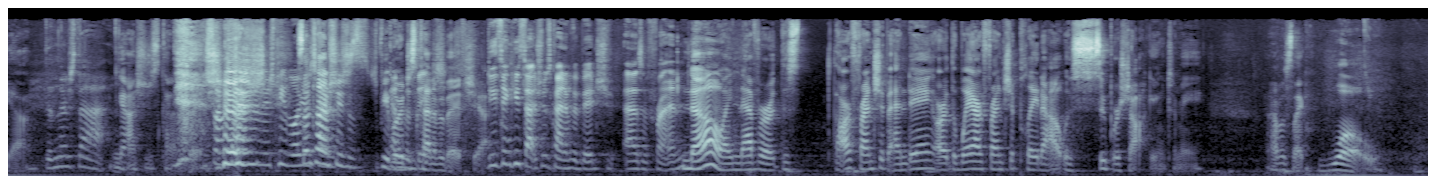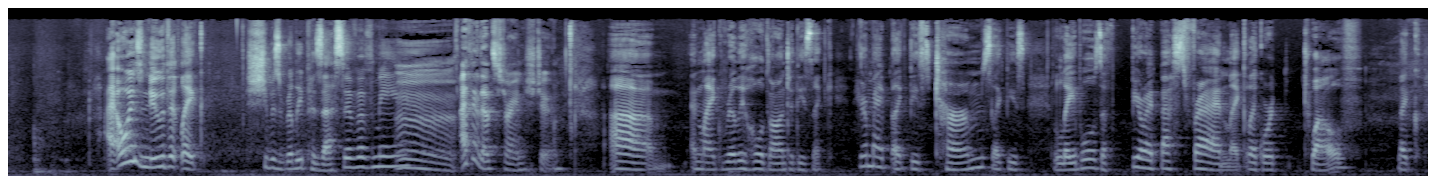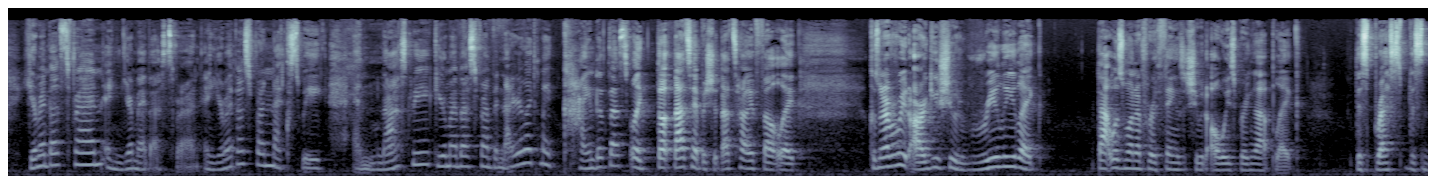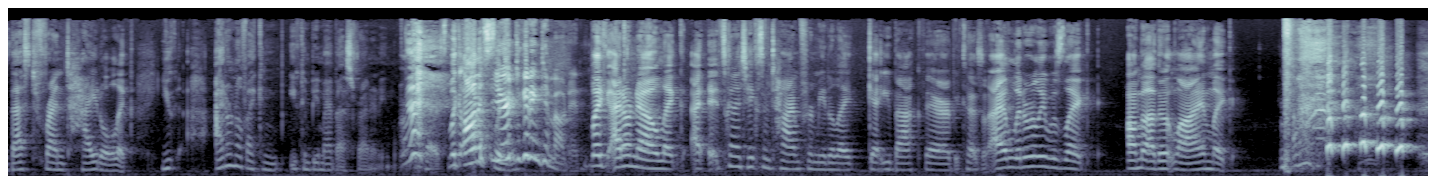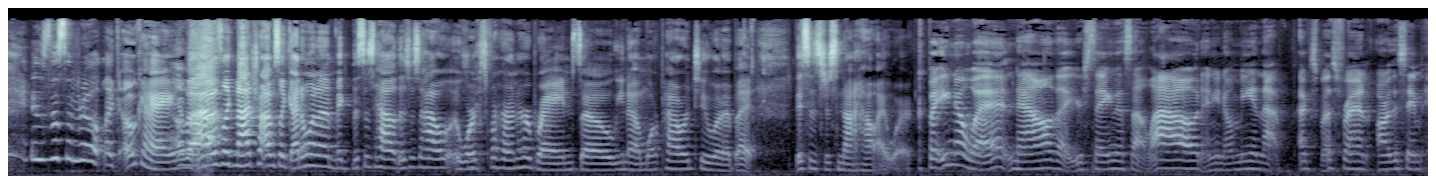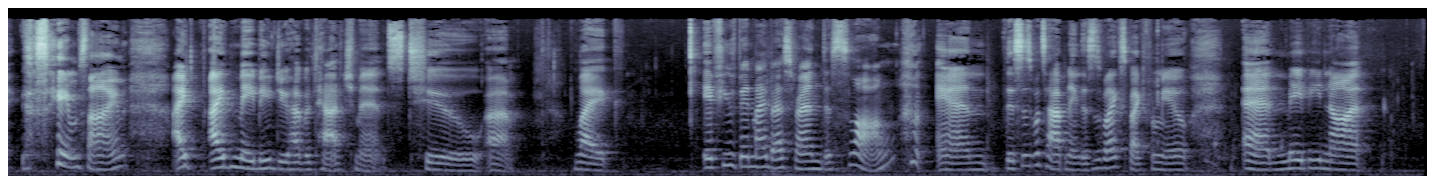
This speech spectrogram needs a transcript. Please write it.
yeah, Then there's that. yeah, she's just kind of a bitch. Sometimes people just Sometimes kind she's just people are just kind of a bitch. Yeah. Do you think you thought she was kind of a bitch as a friend? No, I never. This our friendship ending or the way our friendship played out was super shocking to me. I was like, whoa. I always knew that like she was really possessive of me. I think that's strange too. um, and like really hold on to these like you're my like these terms like these labels of you're my best friend like like we're 12 like you're my best friend and you're my best friend and you're my best friend next week and last week you're my best friend but now you're like my kind of best like th- that type of shit. That's how i felt like because whenever we'd argue she would really like that was one of her things that she would always bring up like this breast this best friend title like you i don't know if i can you can be my best friend anymore because, like honestly You're getting demoted. like I don't know, like I, it's gonna take some time for me to like get you back there because I literally was like on the other line, like. Is this a real like okay? Oh, but I was like not try. I was like I don't want to make this is how this is how it works for her in her brain. So you know more power to her. But this is just not how I work. But you know what? Now that you're saying this out loud, and you know me and that ex best friend are the same same sign, I I maybe do have attachments to um, like if you've been my best friend this long, and this is what's happening, this is what I expect from you, and maybe not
